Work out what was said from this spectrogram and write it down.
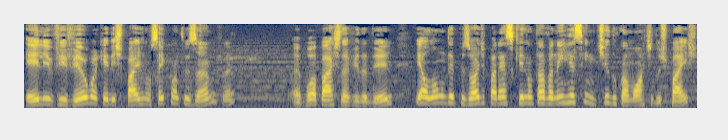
ele viveu com aqueles pais não sei quantos anos, né? É, boa parte da vida dele, e ao longo do episódio parece que ele não estava nem ressentido com a morte dos pais.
